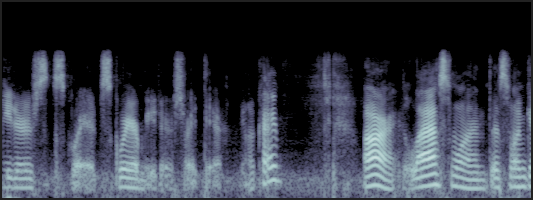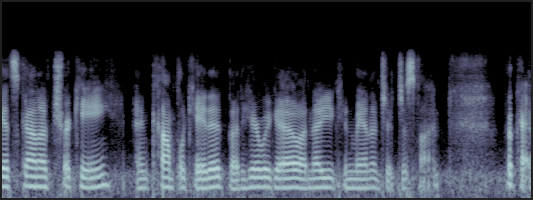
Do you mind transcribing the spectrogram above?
meters squared, square meters right there. Okay? All right, last one. This one gets kind of tricky and complicated, but here we go. I know you can manage it just fine. Okay,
